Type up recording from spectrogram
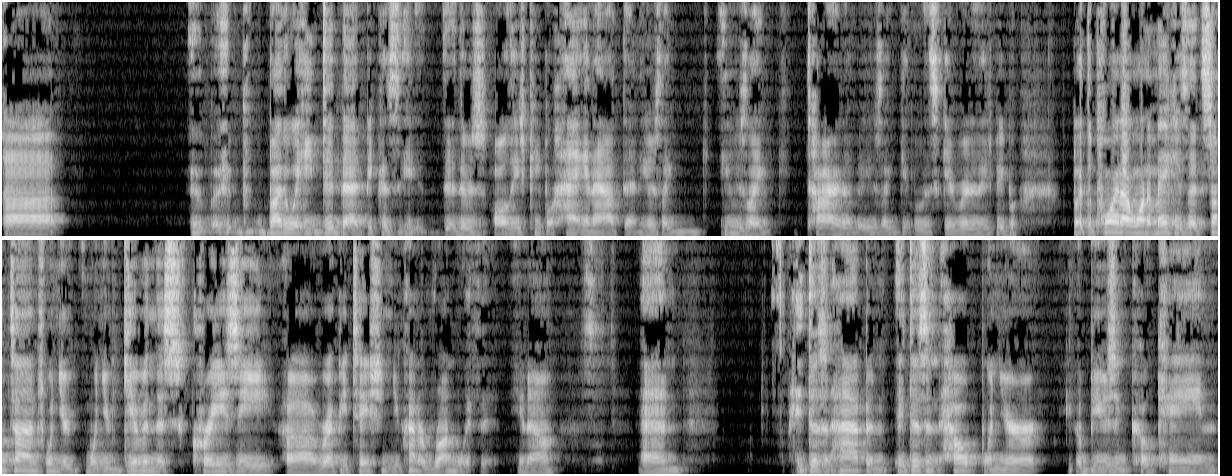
uh, by the way, he did that because he, there was all these people hanging out. Then he was like he was like tired of it. He was like, let's get rid of these people. But the point I want to make is that sometimes when you're when you're given this crazy uh, reputation, you kind of run with it you know? And it doesn't happen. It doesn't help when you're abusing cocaine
